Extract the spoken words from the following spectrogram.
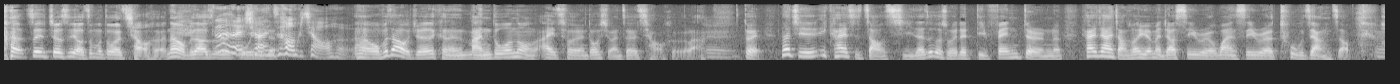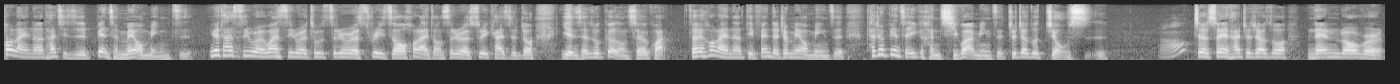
这就是有这么多的巧合。那我不知道是不是故意的很喜欢这。种巧合。呃，我不知道，我觉得可能蛮多那种爱车的人都喜欢这个巧合啦。嗯对，那其实一开始早期的这个所谓的 Defender 呢，他这样讲说原本叫 Serial One、Serial Two 这样子哦，后来呢，它其实变成没有名字，因为它 Serial One、Serial Two、Serial Three 之后，后来从 Serial Three 开始就衍生出各种车款，所以后来呢，Defender 就没有名字，它就变成一个很奇怪的名字，就叫做九十，哦这所以它就叫做 Land Rover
